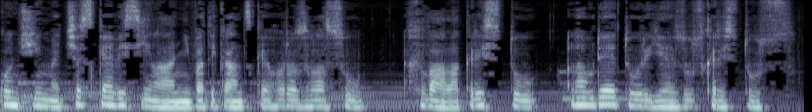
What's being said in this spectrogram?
Končíme české vysílání vatikánského rozhlasu. Chvála Kristu, laudetur Jezus Christus.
